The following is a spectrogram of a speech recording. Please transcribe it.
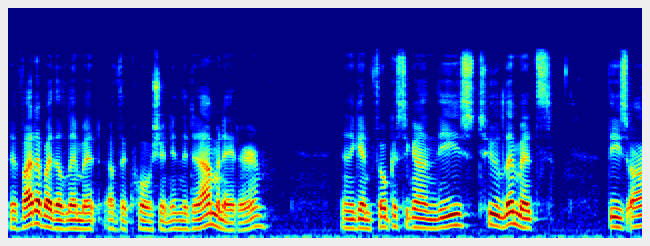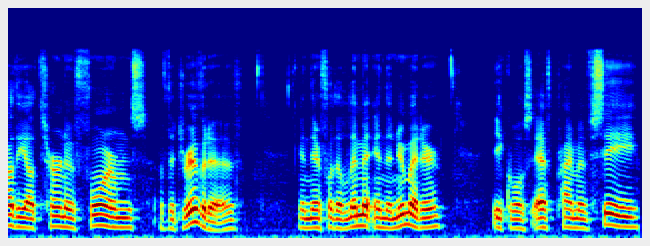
divided by the limit of the quotient in the denominator. And again, focusing on these two limits, these are the alternative forms of the derivative, and therefore the limit in the numerator equals f prime of c,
